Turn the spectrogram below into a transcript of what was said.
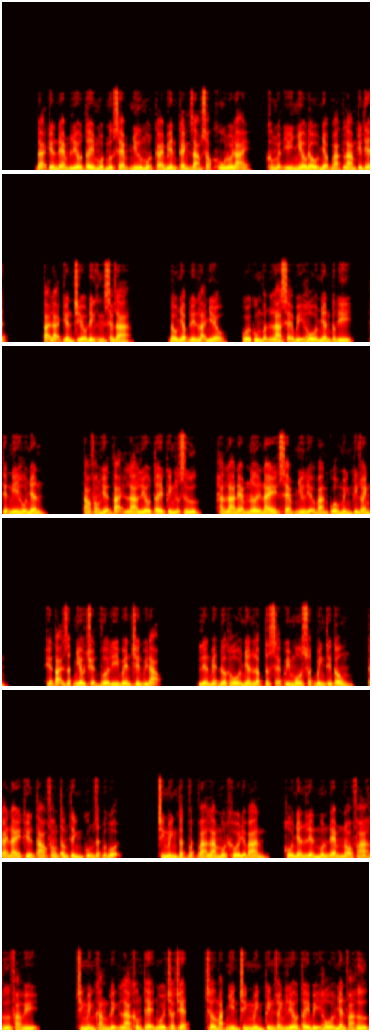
đại kiến đem liêu tây một mực xem như một cái biên cảnh giảm sóc khu đối đãi, không nguyện ý nhiều đầu nhập bạc làm kiến thiết. Tại đại kiền triều đình xem ra, đầu nhập đến lại nhiều, cuối cùng vẫn là sẽ bị hồ nhân cướp đi, tiện nghi hồ nhân tào phong hiện tại là liêu tây kinh lược sứ, hắn là đem nơi này xem như địa bàn của mình kinh doanh. Hiện tại rất nhiều chuyện vừa đi bên trên quỹ đạo. Liền biết được hồ nhân lập tức sẽ quy mô xuất binh tiến công, cái này khiến tào phong tâm tình cũng rất bực bội. Chính mình thật vất vả làm một khối địa bàn, hồ nhân liền muốn đem nó phá hư phá hủy. Chính mình khẳng định là không thể ngồi chờ chết, trơ mắt nhìn chính mình kinh doanh liêu tây bị hồ nhân phá hư.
